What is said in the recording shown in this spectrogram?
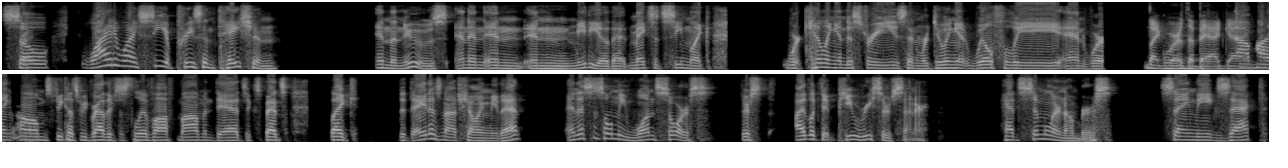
So why do I see a presentation in the news and in, in, in media that makes it seem like we're killing industries and we're doing it willfully and we're Like we're the bad guy. not buying homes because we'd rather just live off mom and dad's expense. Like the data's not showing me that. And this is only one source. There's I looked at Pew Research Center, had similar numbers saying the exact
